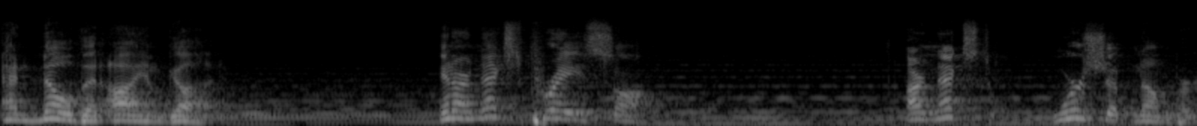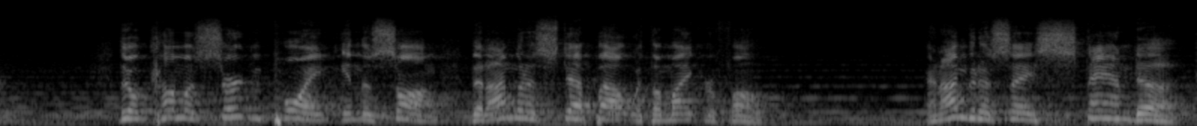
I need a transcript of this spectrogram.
and know that I am God. In our next praise song, our next worship number, there'll come a certain point in the song that I'm going to step out with the microphone and I'm going to say, Stand up.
